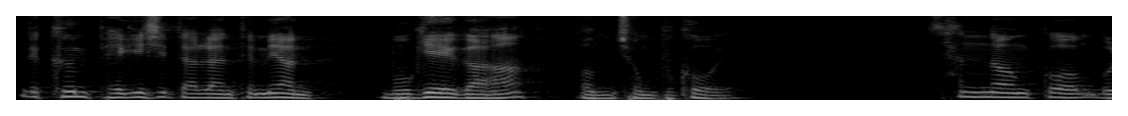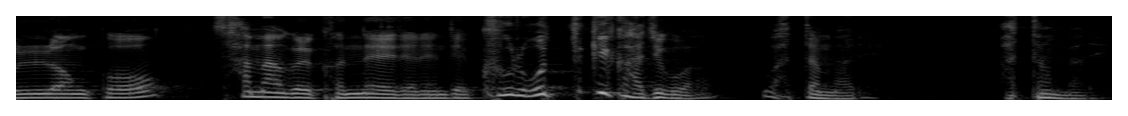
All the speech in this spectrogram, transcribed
근데 금 120 달란트면 무게가 엄청 무거워요. 산 넘고 물 넘고 사막을 건너야 되는데 그걸 어떻게 가지고 와- 왔단 말이에요. 왔단 말이에요.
